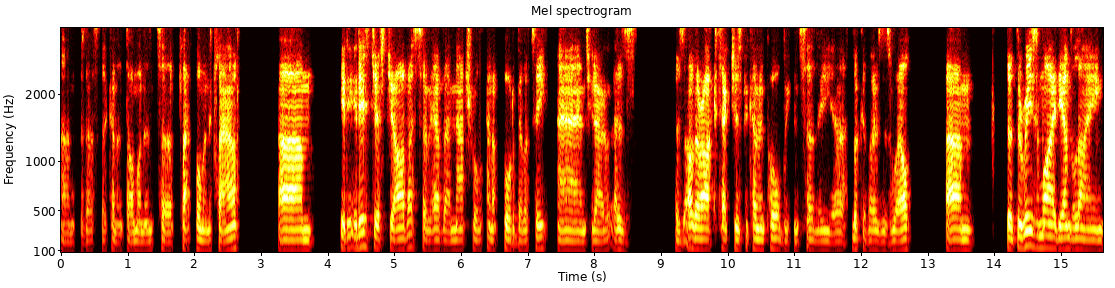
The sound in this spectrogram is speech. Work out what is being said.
um, that's the kind of dominant uh, platform in the cloud. Um, it, it is just Java, so we have that natural kind of portability. And you know, as as other architectures become important, we can certainly uh, look at those as well. Um, the, the reason why the underlying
